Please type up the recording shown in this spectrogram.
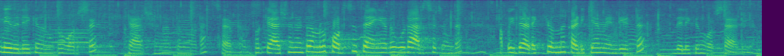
ഇനി ഇതിലേക്ക് നമുക്ക് കുറച്ച് കാഷ്യൂനട്ടും കൂടെ ചേർക്കാം. അപ്പോൾ കാഷ്യൂനട്ട് നമ്മൾ കുറച്ച് തേങ്ങയുടെ കൂടെ അരച്ചിട്ടുണ്ട്. അപ്പോൾ ഇത് ഇടയ്ക്ക് ഒന്ന് കടിക്കാൻ വേണ്ടിയിട്ട് ഇതിലേക്കും കുറച്ച് ആഡ് ചെയ്യാം.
